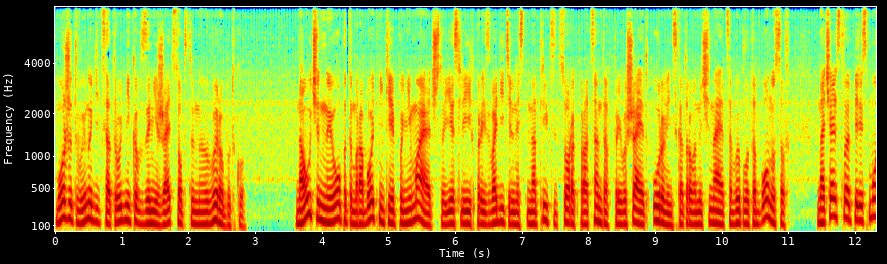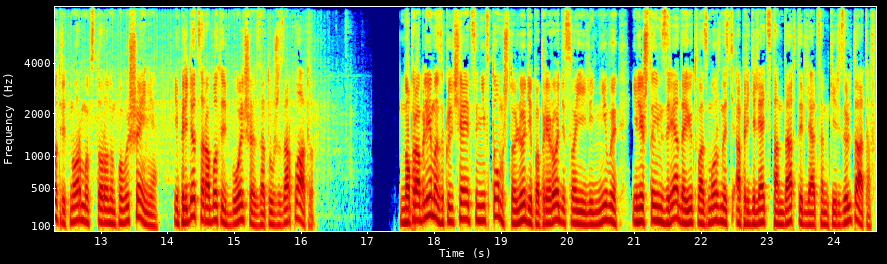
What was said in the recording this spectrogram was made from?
может вынудить сотрудников занижать собственную выработку. Наученные опытом работники понимают, что если их производительность на 30-40% превышает уровень, с которого начинается выплата бонусов, начальство пересмотрит нормы в сторону повышения и придётся работать больше за ту же зарплату. Но проблема заключается не в том, что люди по природе своей ленивы или что им зря дают возможность определять стандарты для оценки результатов.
